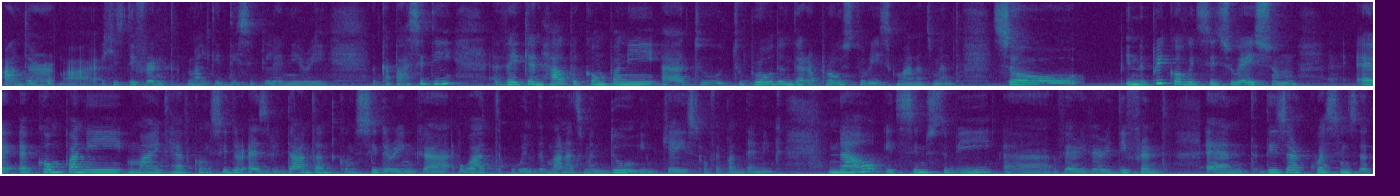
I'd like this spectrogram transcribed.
under uh, his different multidisciplinary capacity, they can help a company uh, to, to broaden their approach to risk management. So, in the pre COVID situation, a, a, company might have considered as redundant considering uh, what will the management do in case of a pandemic. Now it seems to be uh, very very different. And these are questions that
